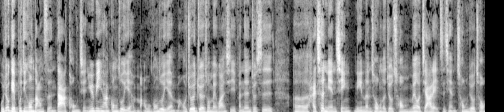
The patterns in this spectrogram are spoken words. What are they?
我就给步行宫长子很大空间，因为毕竟他工作也很忙，我工作也很忙，我就会觉得说没关系，反正就是呃还趁年轻，你能冲的就冲，没有家累之前冲就冲。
